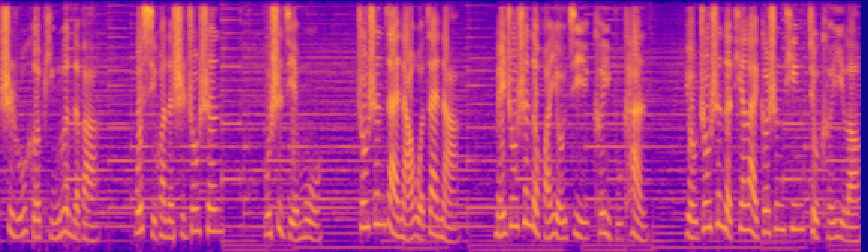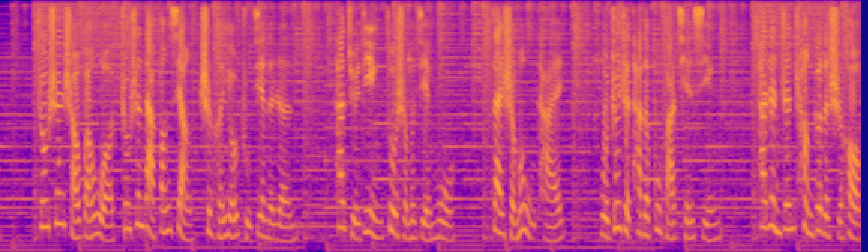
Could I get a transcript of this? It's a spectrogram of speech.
是如何评论的吧。我喜欢的是周深，不是节目。周深在哪我在哪，没周深的环游记可以不看，有周深的天籁歌声听就可以了。周深少管我，周深大方向是很有主见的人，他决定做什么节目，在什么舞台，我追着他的步伐前行。他认真唱歌的时候，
